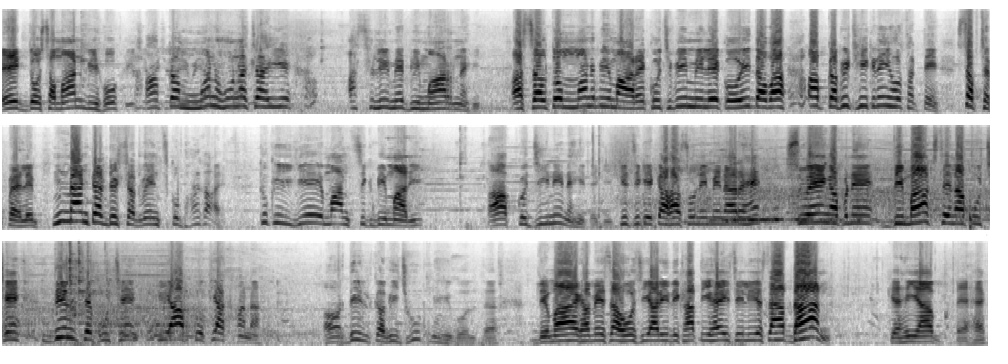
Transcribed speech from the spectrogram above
एक दो सामान भी हो, आपका मन होना चाहिए। असली में बीमार नहीं। असल तो मन बीमार है, कुछ भी मिले, कोई दवा, आप कभी ठीक नहीं हो सकते। सबसे पहले मेंटल डिस्टर्बेंस को भगाए, क्योंकि ये मानसिक बीमारी आपको जीने नहीं देगी। किसी के कहा सुने में ना रहें, स्वयं अपने दिमाग से ना पूछें, दिल से पूछें कि आपको क्या खाना है। और दिल कभी झूठ नहीं बोलता। दिमाग हमेशा होशियारी दिखाती है, इसीलिए सावधान। कहीं आप बहक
